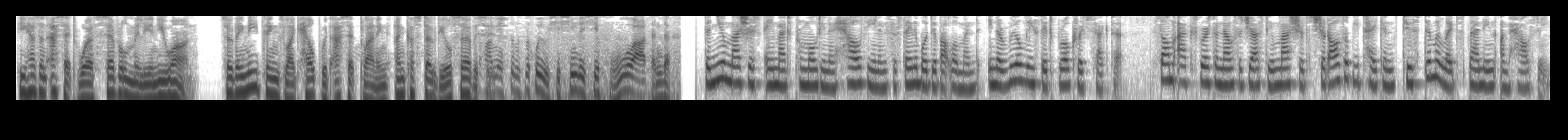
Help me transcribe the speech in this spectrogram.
he has an asset worth several million yuan so they need things like help with asset planning and custodial services. The new measures aim at promoting a healthy and sustainable development in the real estate brokerage sector. Some experts are now suggesting measures should also be taken to stimulate spending on housing.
